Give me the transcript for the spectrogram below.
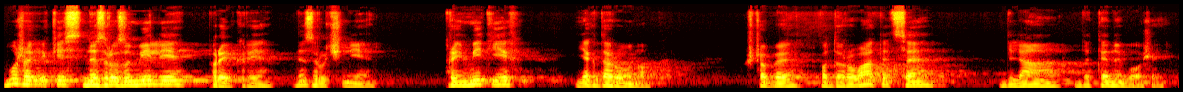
Може, якісь незрозумілі, прикрі, незручні. Прийміть їх як дарунок, щоб подарувати це для дитини Божої.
